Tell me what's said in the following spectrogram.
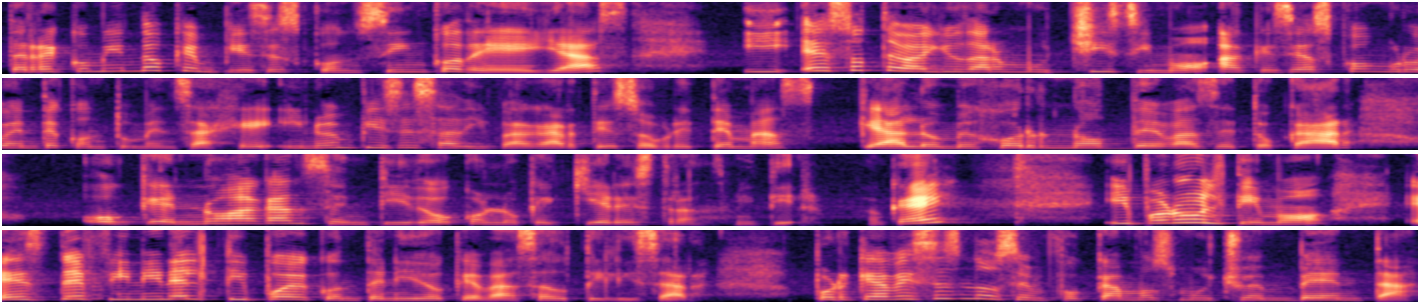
Te recomiendo que empieces con cinco de ellas y eso te va a ayudar muchísimo a que seas congruente con tu mensaje y no empieces a divagarte sobre temas que a lo mejor no debas de tocar o que no hagan sentido con lo que quieres transmitir, ¿ok? Y por último, es definir el tipo de contenido que vas a utilizar, porque a veces nos enfocamos mucho en venta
